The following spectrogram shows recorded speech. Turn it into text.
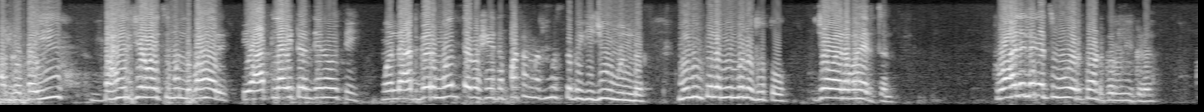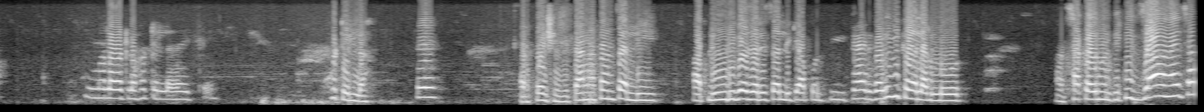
अगं बाई बाहेर जेवायचं म्हणलं बाहेर. ते आत लाइट ते नव्हती. म्हणलं आत गरम त्यापेक्षा इथं पटांगणात मस्त पैकी जीव म्हणलं. म्हणून तुला मी म्हणत होतो जेवायला बाहेर चल. तू आले लगेच वर तोंड करून इकडं. मला वाटलं हॉटेलला जायचंय. हॉटेलला. अरे पैशाची तानातान चालली. आपली उडी बेजारी चालली की आपण ती टायर गाडी विकायला लागलो. आणि सकाळी म्हणते पिझ्झा आणायचा.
